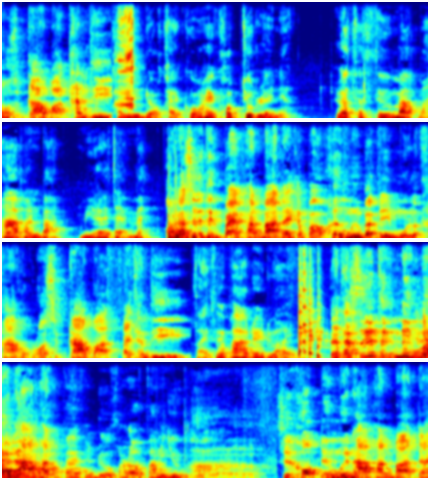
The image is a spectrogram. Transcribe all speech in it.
369 บาททันทีเขามีดอกไข่ควงให้ครบชุดเลยเนี่ย แล้วจะซื้อมากกว่าห้าพันบาท มีอะไรแถมไหมอ๋อถ้าซื้อถึง 8,000 บาทได้กระเป๋าเครื่องมือแบบนี้มูลค่า 619 บาทไปทันที ใส่เสื้อผ้าได้ด้วย แต่ถ้าซื้อถึง 15,000เข้าไปคนดูเขารอฟังอยู่อ่าๆๆซื้อครบ 15,000 บาทได้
